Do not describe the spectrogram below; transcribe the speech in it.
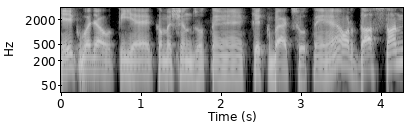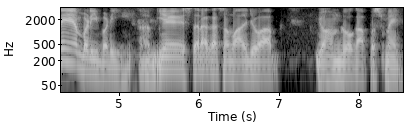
एक वजह होती है कमीशन होते हैं किक बैक्स होते हैं और दास्तानें हैं बड़ी बड़ी। अब ये इस तरह का सवाल जो आप, जो हम लोग आपस में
